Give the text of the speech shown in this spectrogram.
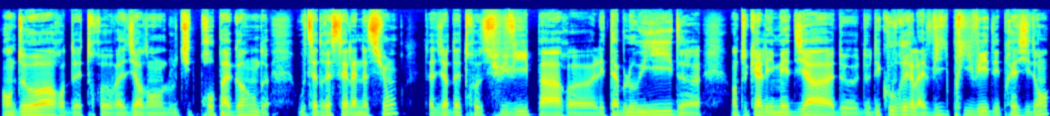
en dehors d'être, on va dire, dans l'outil de propagande ou de s'adresser à la nation c'est-à-dire d'être suivi par euh, les tabloïds, en tout cas les médias, de, découvrir la vie privée des présidents.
